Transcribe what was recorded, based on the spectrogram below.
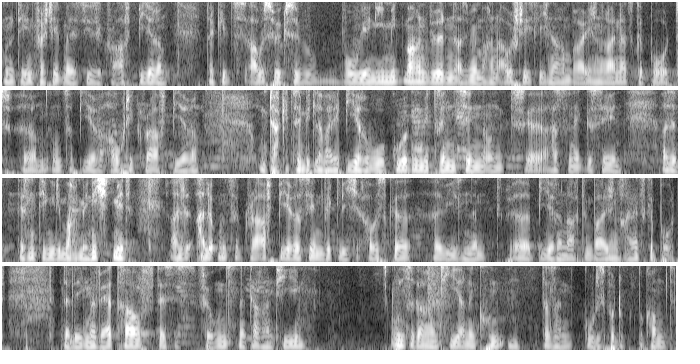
Unter denen versteht man jetzt diese Craft-Biere. Da gibt es Auswüchse, wo wir nie mitmachen würden. Also wir machen ausschließlich nach dem Bayerischen Reinheitsgebot äh, unsere Biere, auch die Craft-Biere. Und da gibt es ja mittlerweile Biere, wo Gurken mit drin sind und äh, hast du nicht gesehen. Also das sind Dinge, die machen wir nicht mit. Also alle unsere Craft-Biere sind wirklich ausgewiesene äh, Biere nach dem Bayerischen Reinheitsgebot. Da legen wir Wert drauf. Das ist für uns eine Garantie, unsere Garantie an den Kunden, dass er ein gutes Produkt bekommt.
